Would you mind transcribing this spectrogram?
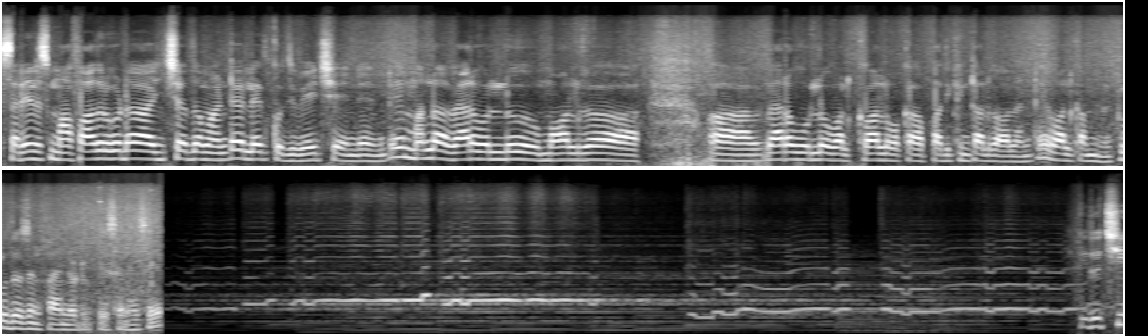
సరే అనేసి మా ఫాదర్ కూడా ఇచ్చేద్దామంటే లేదు కొంచెం వెయిట్ చేయండి అంటే మళ్ళీ వేరే వాళ్ళు మామూలుగా వేరే ఊర్లో వాళ్ళకి వాళ్ళు ఒక పది క్వింటాలు కావాలంటే వాళ్ళకి అమ్మిన two thousand five hundred rupees అనేసి ఇది వచ్చి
